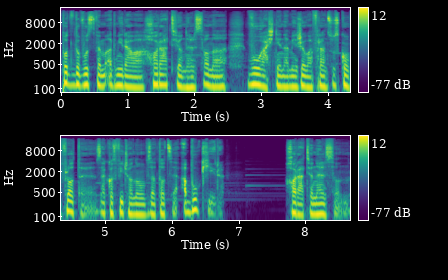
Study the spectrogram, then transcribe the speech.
pod dowództwem admirała Horatio Nelsona właśnie namierzyła francuską flotę zakotwiczoną w zatoce Abukir. Horatio Nelson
